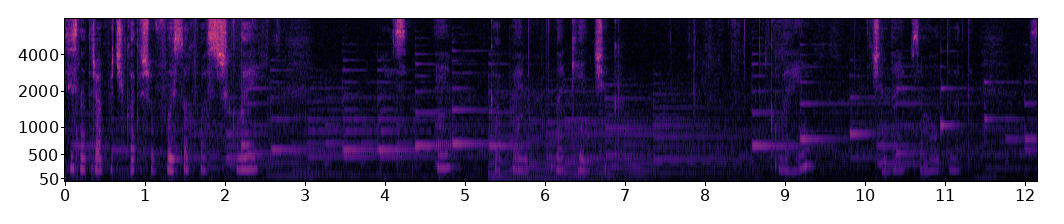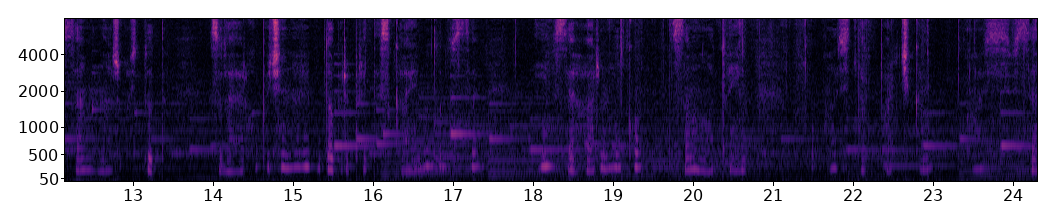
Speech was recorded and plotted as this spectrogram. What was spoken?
Звісно, треба почекати, щоб висох ваш клей. Ось. І капаємо на кінчик клей. Починаємо замотувати саме наш ось тут зверху починаємо. Добре притискаємо тут все і все гарненько замотуємо. Ось так пальчиком. Ось все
